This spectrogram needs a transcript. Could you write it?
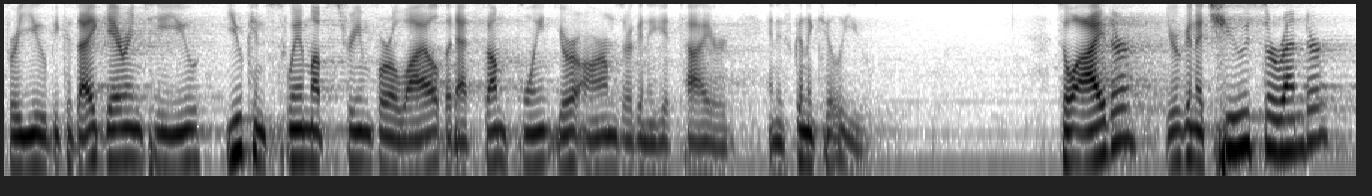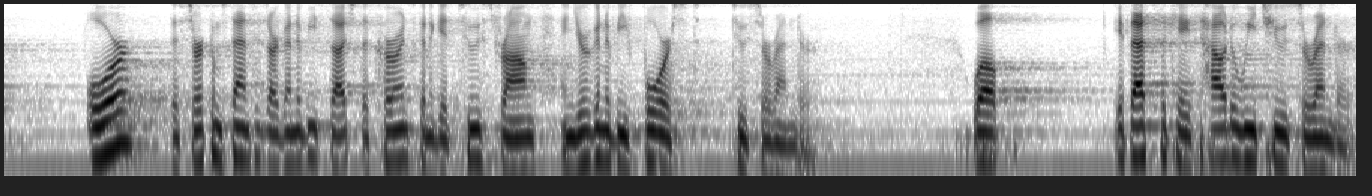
for you? Because I guarantee you, you can swim upstream for a while, but at some point, your arms are going to get tired and it's going to kill you. So, either you're going to choose surrender, or the circumstances are going to be such, the current's going to get too strong, and you're going to be forced to surrender. Well, if that's the case, how do we choose surrender?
